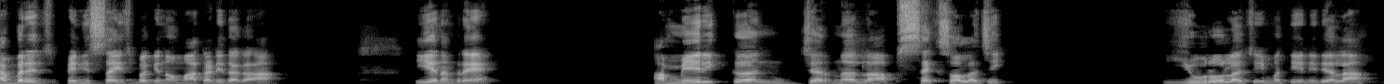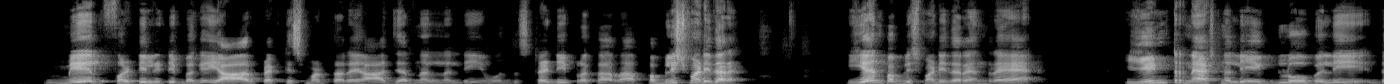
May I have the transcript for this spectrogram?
ಆವರೇಜ್ ಪೆನಿಸ್ ಸೈಜ್ ಬಗ್ಗೆ ನಾವು ಮಾತಾಡಿದಾಗ, ಏನಂದ್ರೆ American journal of sexology urology ಮತ್ತು ಏನಿದೆಯಲ್ಲ ಮೇಲ್ ಫರ್ಟಿಲಿಟಿ ಬಗ್ಗೆ ಯಾರು ಪ್ರಾಕ್ಟೀಸ್ ಮಾಡ್ತಾರೆ ಆ ಜರ್ನಲ್ನಲ್ಲಿ ಒಂದು ಸ್ಟಡಿ ಪ್ರಕಾರ ಪಬ್ಲಿಷ್ ಮಾಡಿದ್ದಾರೆ. ಏನು ಪಬ್ಲಿಷ್ ಮಾಡಿದ್ದಾರೆ ಅಂದರೆ, internationally, globally, the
